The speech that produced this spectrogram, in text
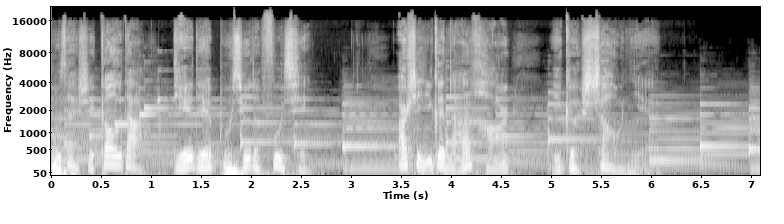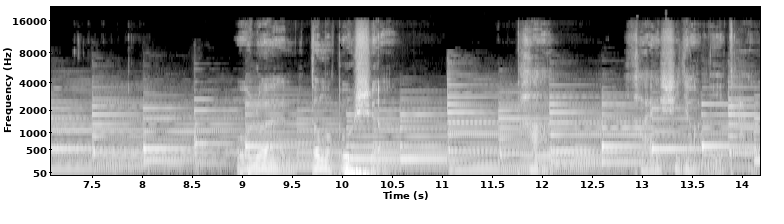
不再是高大喋喋不休的父亲，而是一个男孩，一个少年。无论多么不舍，他还是要离开了。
